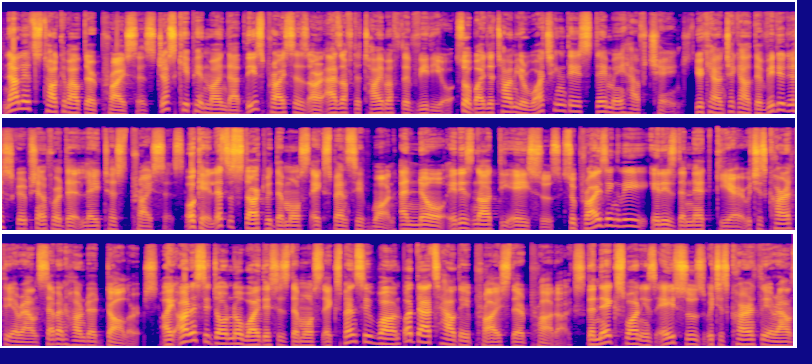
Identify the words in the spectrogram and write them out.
Now let's talk about their prices. Just keep in mind that these prices are as of the time of the video. So by the time you're watching this, they may have changed. You can check out the video description for the latest prices. Okay, let's start with the most expensive one. And no, it is not the Asus. Surprisingly, it is the Netgear, which is currently around $700. I honestly don't know why this is the most expensive one, but that's how they price their products. The next one is Asus, which is currently around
